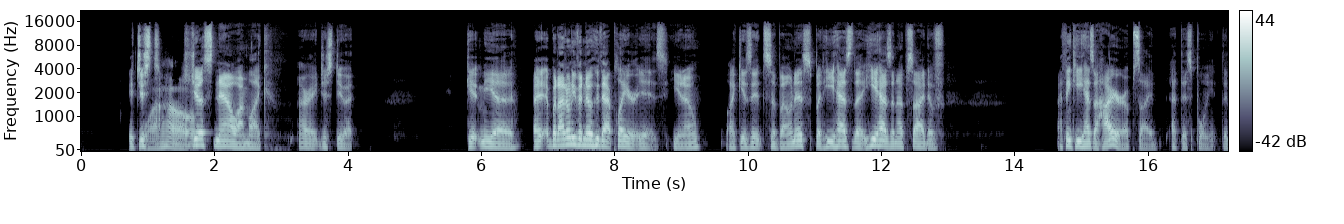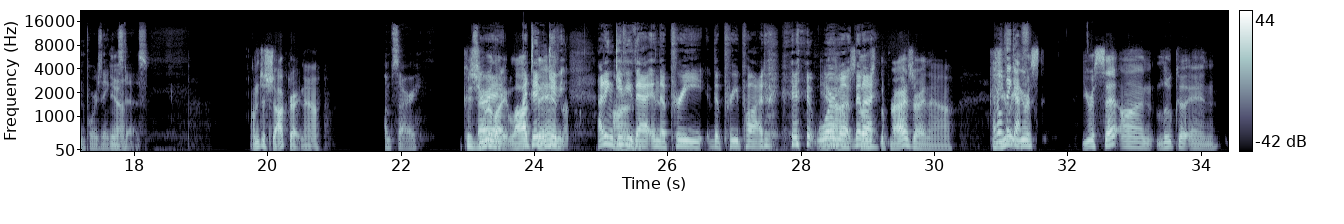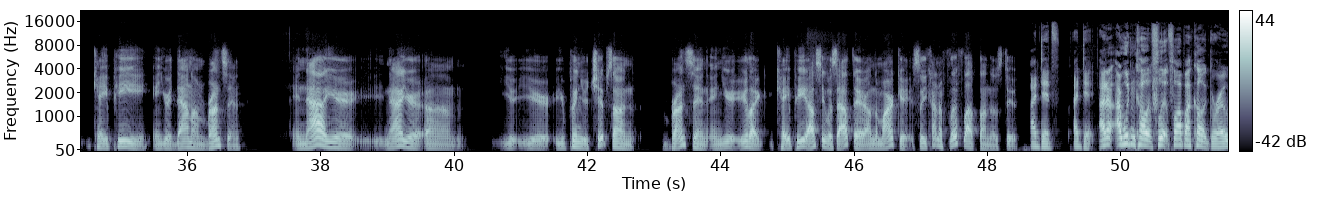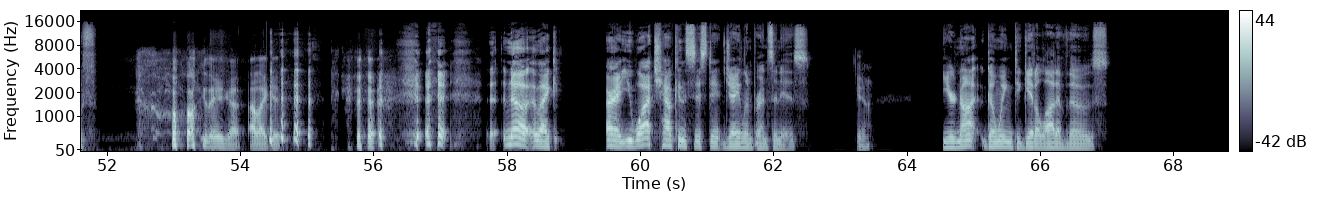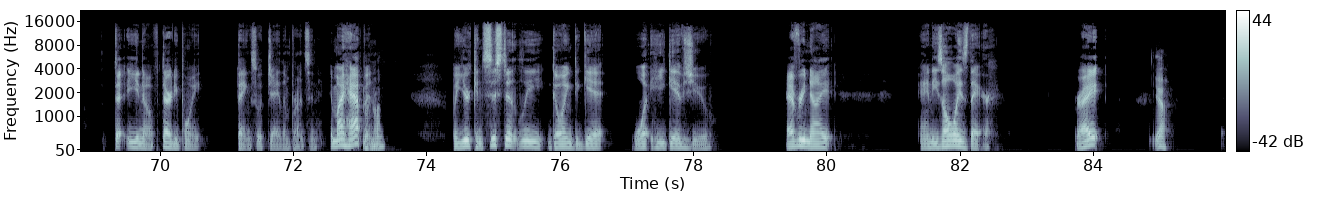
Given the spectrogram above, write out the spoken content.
It just wow. just now I'm like, all right, just do it. Get me a I, but I don't even know who that player is, you know? Like is it Sabonis? But he has the he has an upside of I think he has a higher upside at this point than Porzingis Yeah. does. I'm just shocked right now I'm sorry. because you were like locked I didn't in. give you I didn't give you that in the pre the pre pod Yeah, warm I'm up so that I surprised right now. I don't you think were, I- you were you were set on Luka and KP, and you were down on Brunson, and now you're now you're um you're you're you're putting your chips on Brunson, and you're you're like KP. I'll see what's out there on the market. So you kind of flip flopped on those two. I did I did. I don't I wouldn't call it flip flop, I call it growth. there you go. I like it. no, like, all right, you watch how consistent Jalen Brunson is. Yeah. You're not going to get a lot of those, th- you know, 30 point things with Jalen Brunson. It might happen, Uh-huh. but you're consistently going to get what he gives you every night, and he's always there. Right? Yeah.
